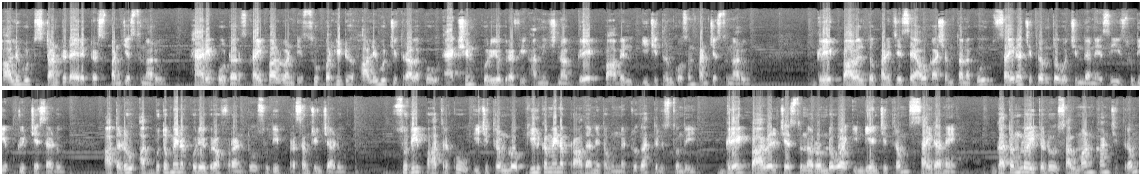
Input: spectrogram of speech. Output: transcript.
హాలీవుడ్ స్టంట్ డైరెక్టర్స్ పనిచేస్తున్నారు. హ్యారీ పోటర్ స్కైపాల్ వంటి సూపర్ హిట్ హాలీవుడ్ చిత్రాలకు యాక్షన్ కొరియోగ్రఫీ అందించిన గ్రేగ్ పావెల్ ఈ చిత్రం కోసం పనిచేస్తున్నారు. గ్రేగ్ పావెల్తో పనిచేసే అవకాశం తనకు సైరా చిత్రంతో వచ్చిందనేసి సుదీప్ ట్వీట్ చేశాడు. అతడు అద్భుతమైన కొరియోగ్రాఫర్ అంటూ సుదీప్ ప్రశంసించాడు. సుదీప్ పాత్రకు ఈ చిత్రంలో కీలకమైన ప్రాధాన్యత ఉన్నట్లుగా తెలుస్తుంది. గ్రేగ్ పావెల్ చేస్తున్న రెండవ ఇండియన్ చిత్రం సైరానే. గతంలో ఇతడు సల్మాన్ ఖాన్ చిత్రం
